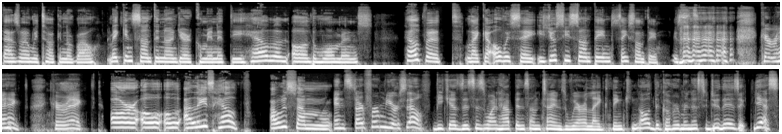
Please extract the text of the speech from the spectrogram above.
That's what we're talking about. Making something on your community. Help all the women. Help it. Like I always say, if you see something, say something. Correct, correct. or, or, or at least help. I was um And start from yourself because this is what happens sometimes. We are like thinking, oh, the government has to do this. Yes,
